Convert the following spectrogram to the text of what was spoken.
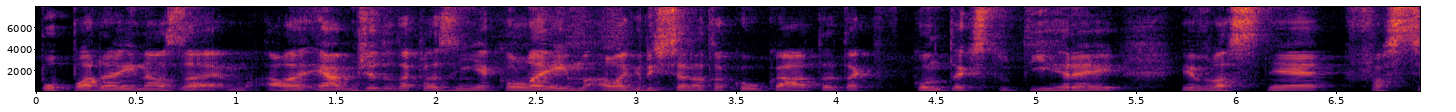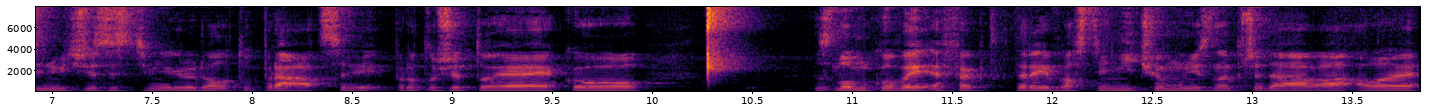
popadají na zem, ale já vím, že to takhle zní jako lame, ale když se na to koukáte, tak v kontextu té hry je vlastně fascinující, že si s tím někdo dal tu práci, protože to je jako zlomkový efekt, který vlastně ničemu nic nepředává, ale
